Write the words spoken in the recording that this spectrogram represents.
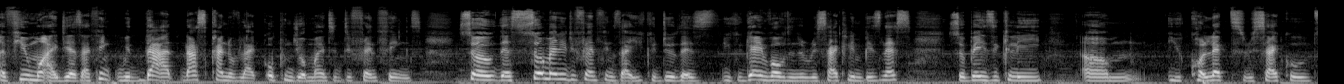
a few more ideas. I think with that, that's kind of like opened your mind to different things. So there's so many different things that you could do. There's you could get involved in the recycling business. So basically, um, you collect recycled,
